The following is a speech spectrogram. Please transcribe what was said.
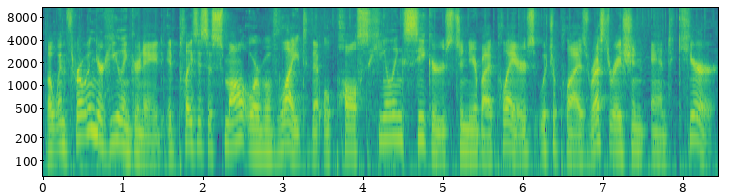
but when throwing your healing grenade, it places a small orb of light that will pulse healing seekers to nearby players, which applies restoration and cure.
